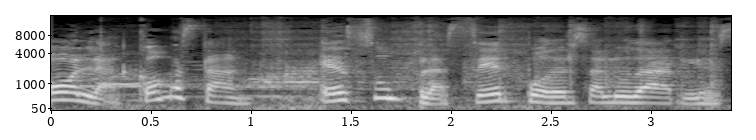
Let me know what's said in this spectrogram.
Hola, ¿cómo están? Es un placer poder saludarles.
